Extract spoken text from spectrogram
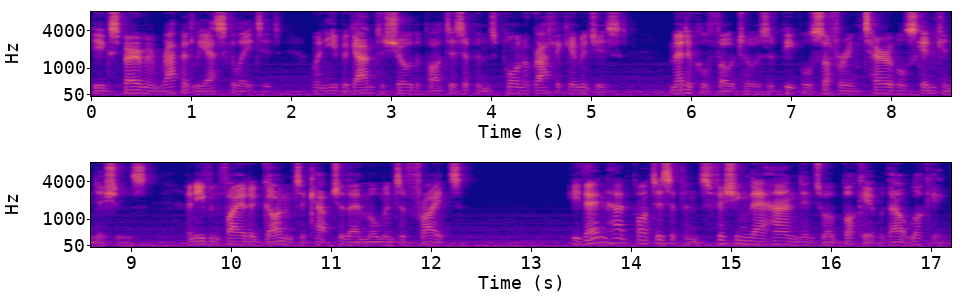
the experiment rapidly escalated when he began to show the participants pornographic images, medical photos of people suffering terrible skin conditions, and even fired a gun to capture their moment of fright. He then had participants fishing their hand into a bucket without looking,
